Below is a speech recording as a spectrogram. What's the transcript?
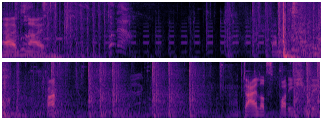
Uh, no, What now? someone's having. Front? Uh, dialogue's body shooting.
